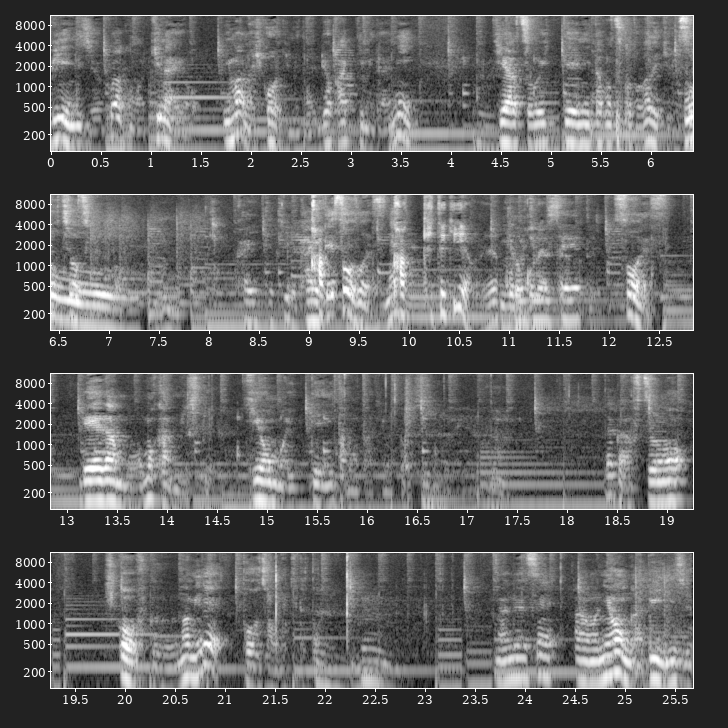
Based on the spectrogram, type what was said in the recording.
B29 はこの機内を今の飛行機みたい旅客機みたいに気圧を一定に保つことができる。装置を作る、うん。快適快適そうそうですね。画期的やもんねこの居米やったら住性という。そうです。冷暖房も完備して気温も一定に保たれると、だから普通の飛行服のみで搭乗できると、うん。なんでですねあの日本が B26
